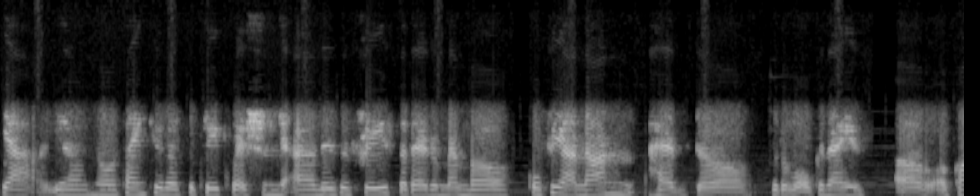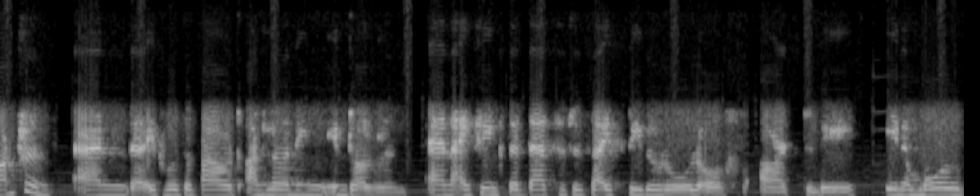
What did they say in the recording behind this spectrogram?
Yeah, yeah, no, thank you. That's a great question. Uh, there's a phrase that I remember Kofi Annan had uh, sort of organized uh, a conference, and it was about unlearning intolerance. And I think that that's precisely the role of art today in a more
